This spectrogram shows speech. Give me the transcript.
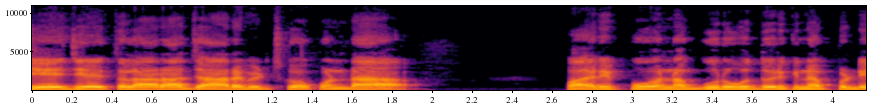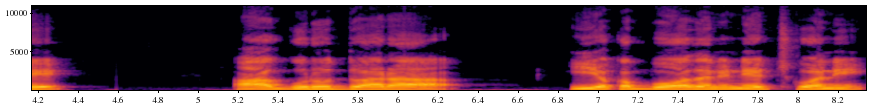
చేజేతులారా జారవిడ్చుకోకుండా పరిపూర్ణ గురువు దొరికినప్పుడే ఆ గురువు ద్వారా ఈ యొక్క బోధని నేర్చుకొని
